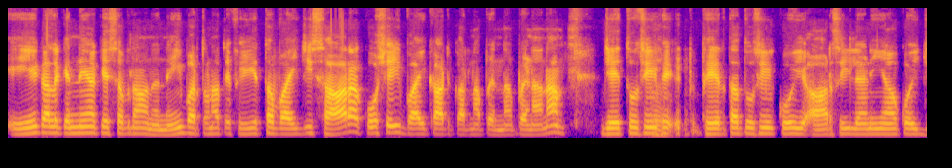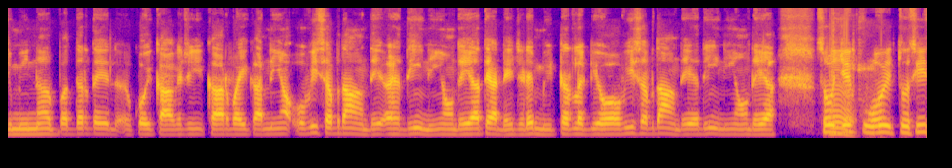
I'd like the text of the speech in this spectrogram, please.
ਇਹ ਗੱਲ ਕਹਿੰਦੇ ਆ ਕਿ ਸੰਵਿਧਾਨ ਨਹੀਂ ਵਰਤਣਾ ਤੇ ਫੇਰ ਤਾਂ ਬਾਈ ਜੀ ਸਾਰਾ ਕੁਝ ਹੀ ਬਾਈਕਾਟ ਕਰਨਾ ਪੈਣਾ ਪੈਣਾ ਨਾ। ਜੇ ਤੁਸੀਂ ਫੇਰ ਤਾਂ ਤੁਸੀਂ ਕੋਈ ਆਰਸੀ ਲੈਣੀ ਆ ਕੋਈ ਜ਼ਮੀਨਾਂ ਪੱਧਰ ਤੇ ਕੋਈ ਕਾਗਜ਼ੀ ਕਾਰਵਾਈ ਕਰਨੀ ਆ ਉਹ ਵੀ ਸੰਵਿਧਾਨ ਦੇ ਅਧੀਨ ਹੀ ਆਉਂਦੇ ਆ। ਤੁਹਾਡੇ ਜਿਹੜੇ ਮੀਟਰ ਲੱਗੇ ਹੋ ਉਹ ਵੀ ਸੰਵਿਧਾਨ ਦੇ ਅਧੀਨ ਹੀ ਆਉਂਦੇ ਆ। ਸੋ ਜੇ। ਕੋਈ ਤੁਸੀਂ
